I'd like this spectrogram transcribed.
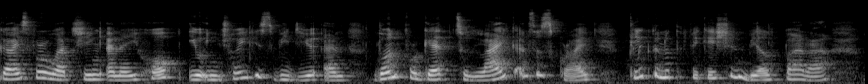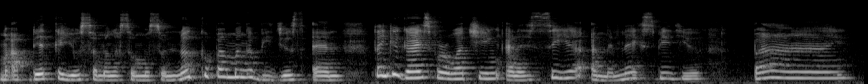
Guys for watching and I hope you enjoyed this video and don't forget to like and subscribe. Click the notification bell para ma-update kayo sa mga sumusunod ko pang mga videos and thank you guys for watching and I see you on the next video. Bye!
